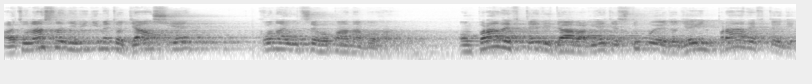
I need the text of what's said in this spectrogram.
Ale tu následne vidíme to ďalšie konajúceho Pána Boha. On práve vtedy dáva, viete, vstupuje do dejín práve vtedy.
